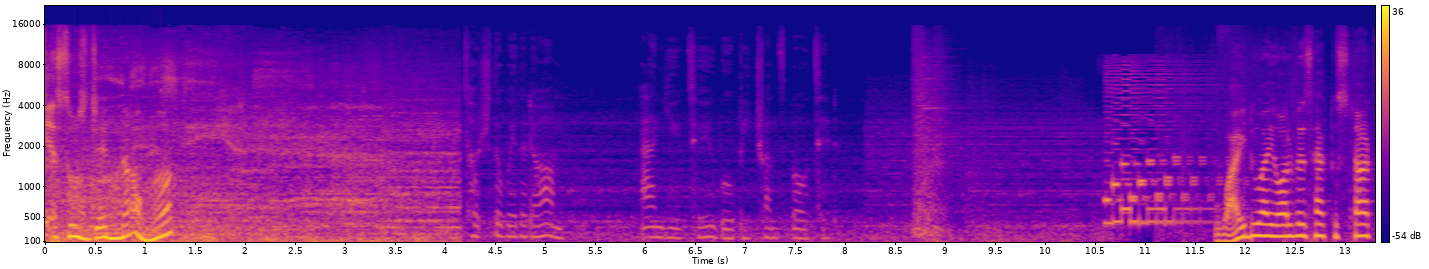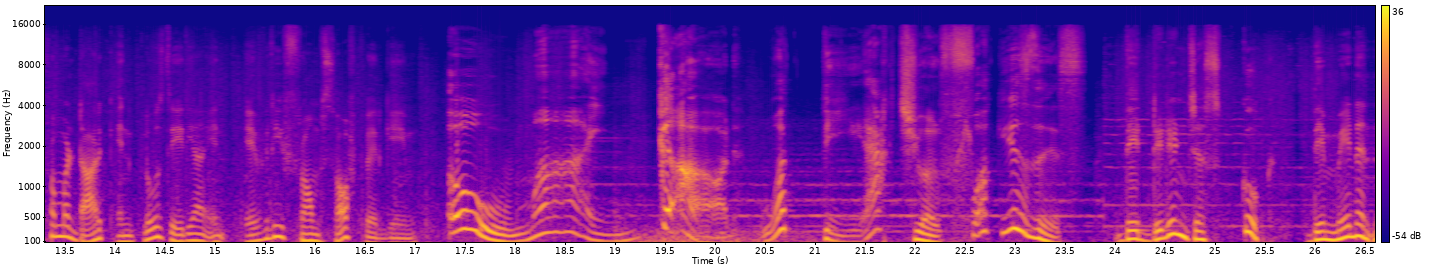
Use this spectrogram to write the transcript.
Guess who's dead now, huh? Touch the withered arm, and you too will be transported. Why do I always have to start from a dark enclosed area in every From Software game? Oh my god! What the actual fuck is this? They didn't just cook, they made an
